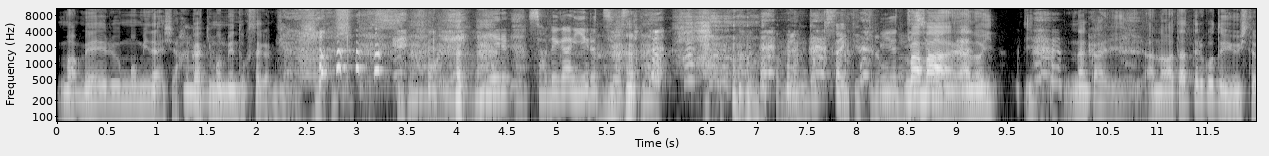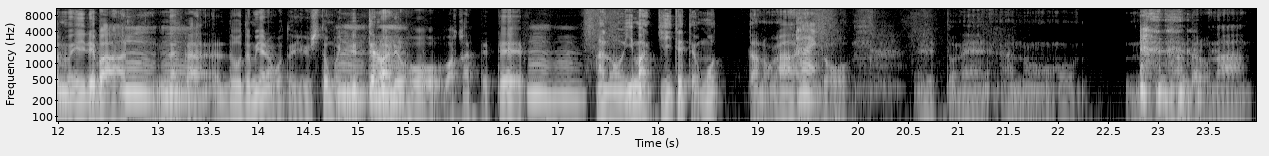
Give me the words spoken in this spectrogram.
まあメールも見ないしはがきも面倒くさいから見ないし、言えるそれが言える強さ。めんどくさいって言ってるもんな。まあまああのいいなんかい あの当たってることを言う人もいれば、うんうん。なんかどうでもいいようなことを言う人もいるっていうのは両方分かってて、うんうん。あの今聞いてて思ったのが、はい。えっとえっとねあのななんだろうな。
